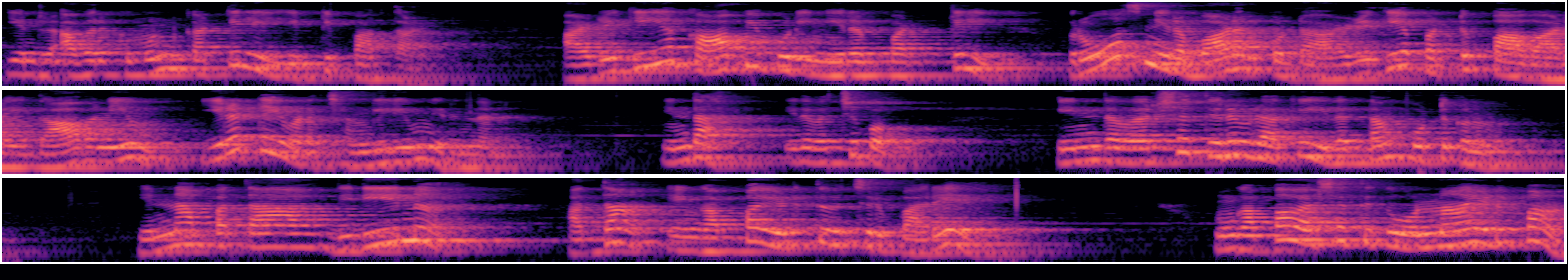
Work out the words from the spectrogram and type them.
என்று அவருக்கு முன் கட்டிலில் எட்டி பார்த்தாள். அழகிய காபி பொடி நிற பட்டில் ரோஸ் நிற பார்டர் கொண்ட அழகிய பட்டு பாவாடை தாவணியும் இரட்டை வட சங்கிலியும் இருந்தன. இந்தா இதை வச்சுக்கோ. இந்த வருஷ திருவிழாக்கு இதைத்தான் போட்டுக்கணும். என்ன அப்பத்தா திடீர்னு? அதான் எங்கள் அப்பா எடுத்து வச்சிருப்பாரே. உங்கள் அப்பா வருஷத்துக்கு ஒன்றா எடுப்பான்.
